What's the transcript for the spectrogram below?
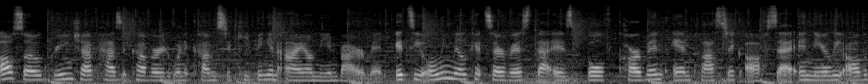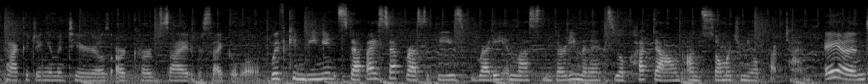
Also, Green Chef has it covered when it comes to keeping an eye on the environment. It's the only meal kit service that is both carbon and plastic offset, and nearly all the packaging and materials are curbside recyclable. With convenient step by step recipes ready in less than 30 minutes, you'll cut down on so much meal prep time. And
